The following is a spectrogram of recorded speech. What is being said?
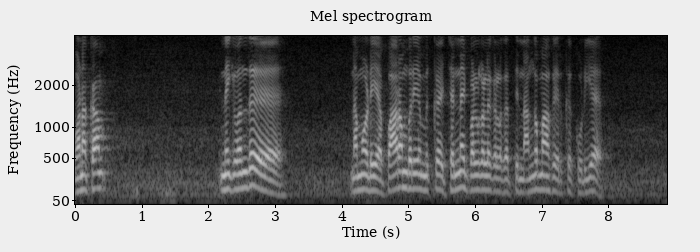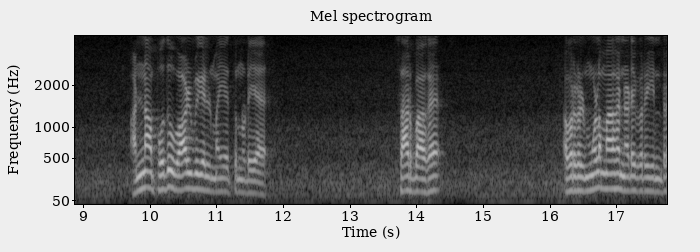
வணக்கம். இன்னைக்கு வந்து நம்முடைய பாரம்பரியமிக்க சென்னை பல்கலைக்கழகத்தின் அங்கமாக இருக்கக்கூடிய அண்ணா பொது வாழ்வியல் மையத்தினுடைய சார்பாக அவர்கள் மூலமாக நடைபெறுகின்ற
